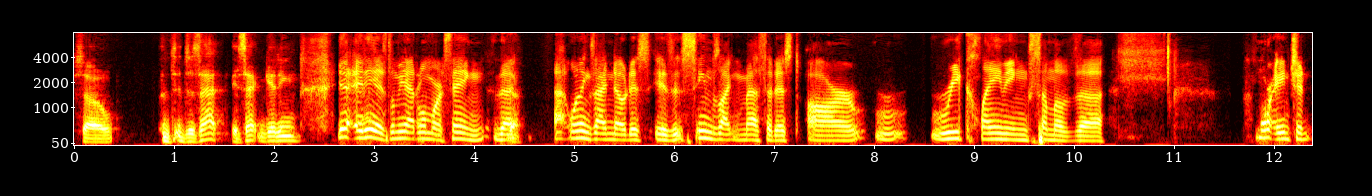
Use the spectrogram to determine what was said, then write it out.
So, does that is that getting? Yeah, it is. Let me add one more thing. That yeah. uh, one of the things I notice is it seems like Methodists are r- reclaiming some of the more ancient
